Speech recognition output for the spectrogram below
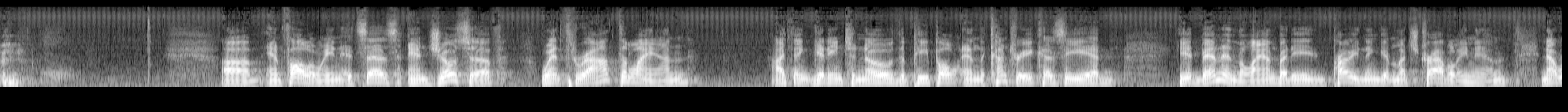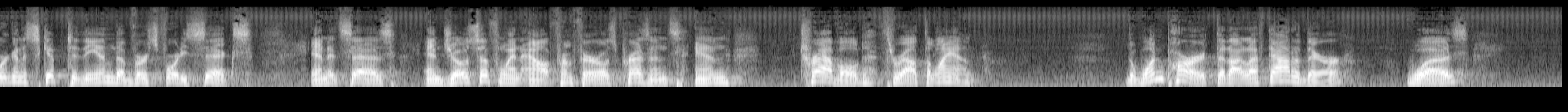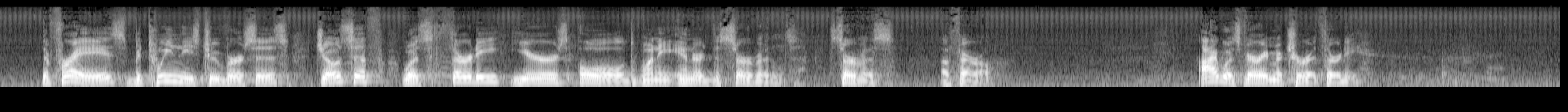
um, and following, it says, And Joseph went throughout the land, I think getting to know the people and the country because he had he had been in the land, but he probably didn't get much traveling in. Now we're going to skip to the end of verse 46, and it says, And Joseph went out from Pharaoh's presence and traveled throughout the land. The one part that I left out of there was the phrase between these two verses Joseph was 30 years old when he entered the servants, service of Pharaoh. I was very mature at 30.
